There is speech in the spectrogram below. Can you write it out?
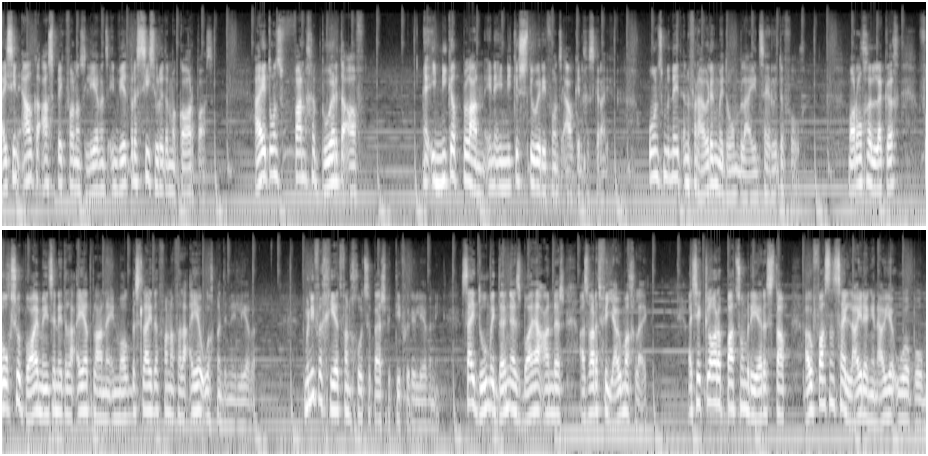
Hy sien elke aspek van ons lewens en weet presies hoe dit in mekaar pas. Hy het ons van geboorte af 'n unieke plan en 'n unieke storie vir ons elkeen geskryf. Ons moet net in verhouding met hom bly en sy roete volg. Maar ongelukkig volg so baie mense net hulle eie planne en maak besluite vanaf hulle eie oogpunt in die lewe. Moenie vergeet van God se perspektief vir jou lewe nie. Sy doel met dinge is baie anders as wat dit vir jou mag lyk. As jy klaar op pad saam met die Here stap, hou vas aan sy leiding en hou jou oë op hom.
